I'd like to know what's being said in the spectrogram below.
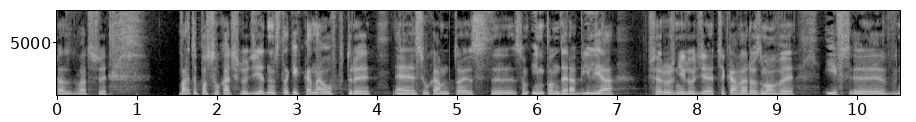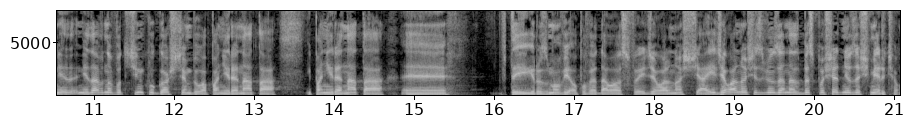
Raz, dwa, trzy. Warto posłuchać ludzi. Jednym z takich kanałów, który e, słucham, to jest, e, są Imponderabilia. Przeróżni ludzie, ciekawe rozmowy. I w, e, w nie, niedawno w odcinku gościem była pani Renata. I pani Renata e, w tej rozmowie opowiadała o swojej działalności, a jej działalność jest związana bezpośrednio ze śmiercią.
